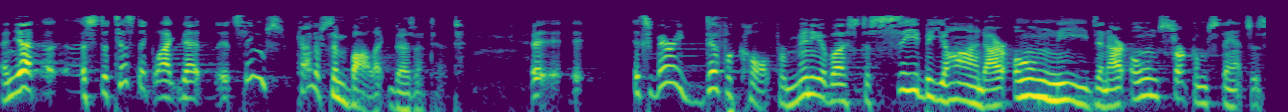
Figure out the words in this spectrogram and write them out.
and yet, a, a statistic like that, it seems kind of symbolic, doesn't it? it, it it's very difficult for many of us to see beyond our own needs and our own circumstances.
